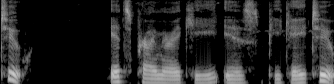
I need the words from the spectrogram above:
2. Its primary key is PK2.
